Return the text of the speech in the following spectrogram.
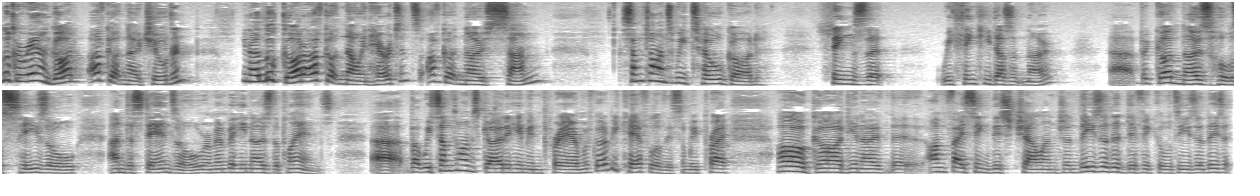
Look around, God. I've got no children. You know, look, God, I've got no inheritance. I've got no son. Sometimes we tell God things that we think He doesn't know, uh, but God knows all, sees all, understands all. Remember, He knows the plans. Uh, but we sometimes go to Him in prayer, and we've got to be careful of this. And we pray, "Oh God, you know, I'm facing this challenge, and these are the difficulties, and these are."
